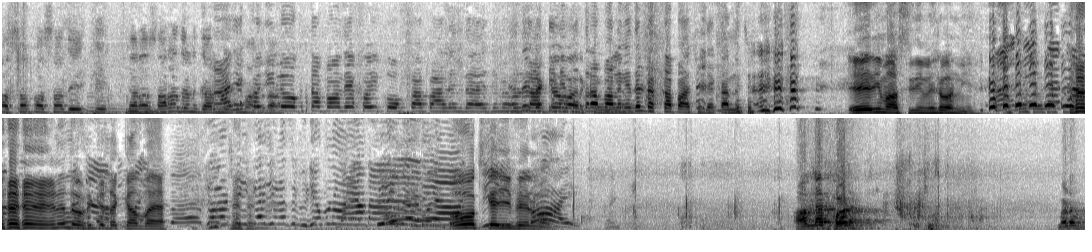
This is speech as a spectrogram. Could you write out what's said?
ਆਸਾ ਪਾਸਾ ਦੇਖ ਕੇ ਵਿਚਾਰਾ ਸਾਰਾ ਦਿਨ ਗਰਮੀ 'ਚ ਦੇਖੋ ਜੀ ਮੰਗਦਾ ਲੋਕ ਤਾਂ ਪਾਉਂਦੇ ਕੋਈ ਕੋਕਾ ਪਾ ਲੈਂਦਾ ਹੈ ਜਿਵੇਂ ਹੁਣ ਲਾਡੀ ਨੇ ਪੁੱਤਰਾ ਪਾ ਲੇਗੇ ਤੇ ਡੱਕਾ ਪਾ ਛੱਡਿਆ ਕੰਨ 'ਚ। ਇਹ ਇਹਦੀ ਮਾਸੀ ਦੀ ਮਿਹਰਬਾਨੀ ਹੈ। ਇਹਨੇ ਦੌੜ ਕੇ ਡੱਕਾ ਪਾਇਆ। ਚਲੋ ਠੀਕ ਹੈ ਜੀ ਹੁਣ ਅਸੀਂ ਵੀਡੀਓ ਬਣਾ ਰਹੇ ਹਾਂ ਫਿਰ ਮਿਲਦੇ ਹਾਂ ਓਕੇ ਜੀ ਫੇਰ ਮਾ ਬਾਏ ਆ ਲੈ ਫੜ। ਮੈਡਮ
